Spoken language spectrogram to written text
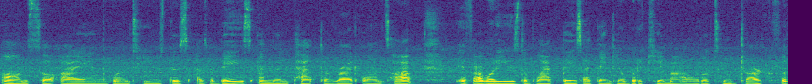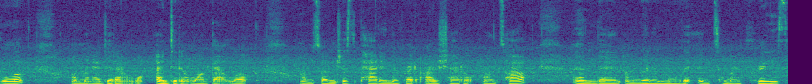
Um, so I am going to use this as a base and then pat the red on top. If I would have used a black base, I think it would have came out a little too dark for the look. Um, and I didn't want I didn't want that look. Um, so I'm just patting the red eyeshadow on top and then I'm going to move it into my crease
